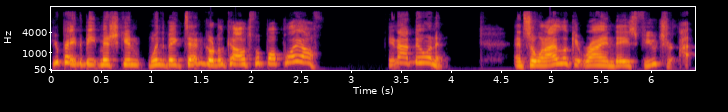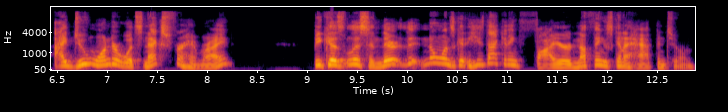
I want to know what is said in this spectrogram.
You're paid to beat Michigan, win the Big Ten, go to the college football playoff. You're not doing it. And so when I look at Ryan Day's future, I, I do wonder what's next for him, right? Because listen, there, no one's gonna, he's not getting fired. Nothing's gonna happen to him.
